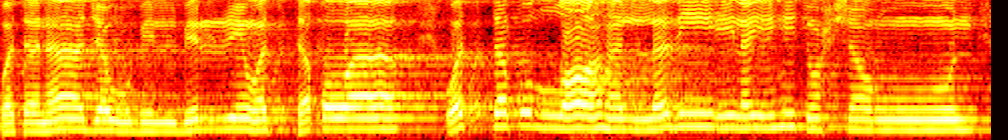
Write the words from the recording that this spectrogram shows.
وتناجوا بالبر والتقوى. واتقوا الله الذي إليه تحشرون.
